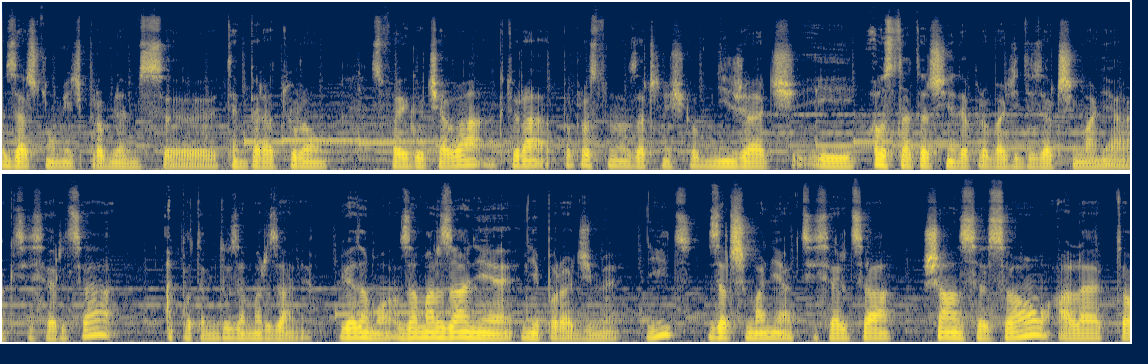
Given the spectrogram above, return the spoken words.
zaczną mieć problem z e, temperaturą swojego ciała, która po prostu no, zacznie się obniżać i ostatecznie doprowadzi do zatrzymania akcji serca, a potem do zamarzania. Wiadomo, zamarzanie nie poradzimy nic, zatrzymanie akcji serca szanse są, ale to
